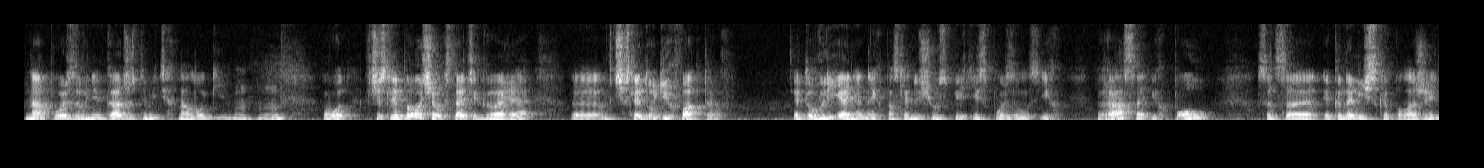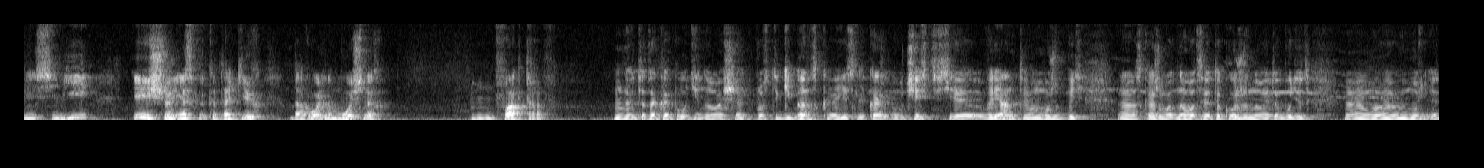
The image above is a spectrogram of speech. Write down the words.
на пользование гаджетами и технологиями. Угу. Вот. В числе прочего, кстати говоря, э, в числе других факторов этого влияния на их последующие успехи использовалась их раса, их пол, социоэкономическое положение семьи и еще несколько таких довольно мощных факторов. Ну, это такая паутина вообще просто гигантская. Если учесть все варианты, он может быть, э, скажем, одного цвета кожи, но это будет э, э,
